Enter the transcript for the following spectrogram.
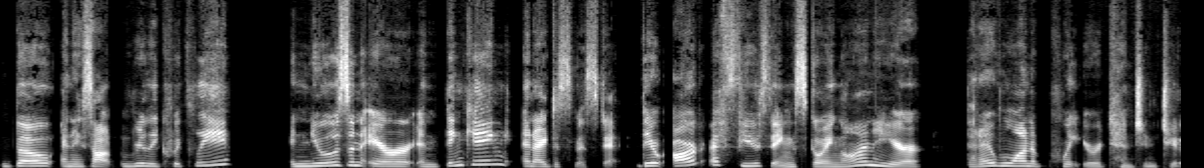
though, and I saw it really quickly. I knew it was an error in thinking and I dismissed it. There are a few things going on here that I want to point your attention to.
